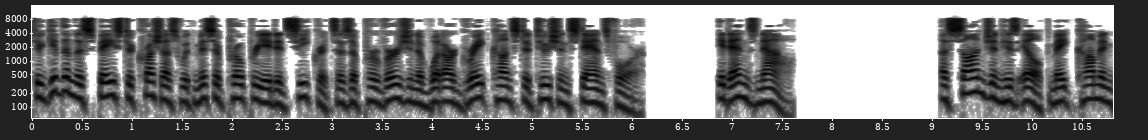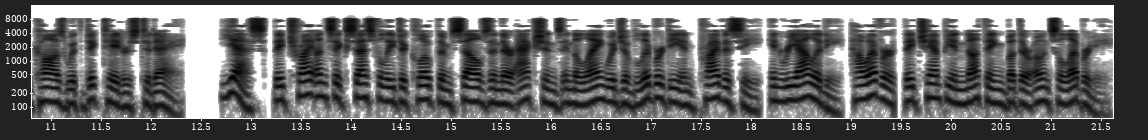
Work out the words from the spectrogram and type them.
To give them the space to crush us with misappropriated secrets is a perversion of what our great Constitution stands for. It ends now. Assange and his ilk make common cause with dictators today. Yes, they try unsuccessfully to cloak themselves and their actions in the language of liberty and privacy, in reality, however, they champion nothing but their own celebrity.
